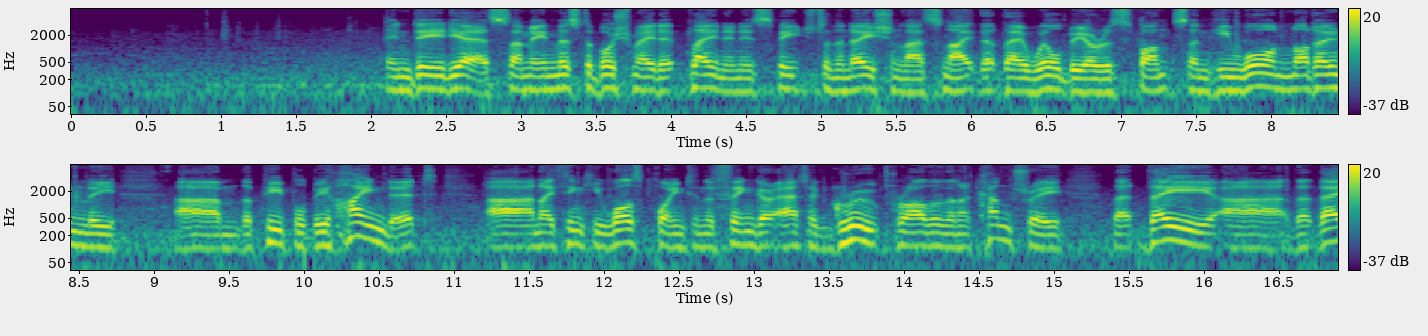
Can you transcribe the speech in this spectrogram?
Indeed, yes. I mean, Mr. Bush made it plain in his speech to the nation last night that there will be a response, and he warned not only um, the people behind it, uh, and I think he was pointing the finger at a group rather than a country, that they, uh, that they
